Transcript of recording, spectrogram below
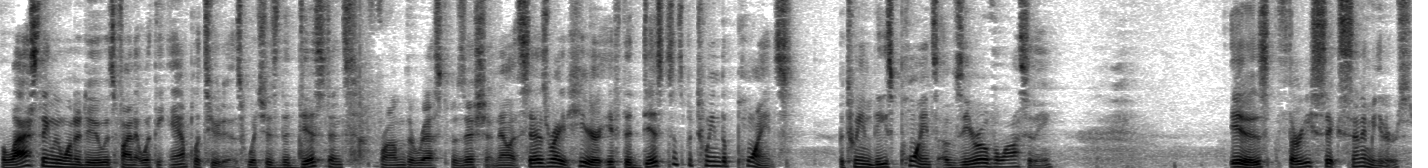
The last thing we want to do is find out what the amplitude is, which is the distance from the rest position. Now it says right here, if the distance between the points, between these points of zero velocity, is 36 centimeters,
